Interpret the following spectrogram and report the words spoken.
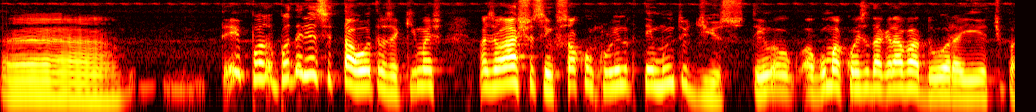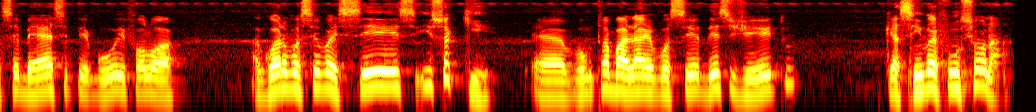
Uh, tem, poderia citar outras aqui, mas, mas eu acho assim, só concluindo que tem muito disso. Tem alguma coisa da gravadora aí, tipo a CBS pegou e falou, ó, agora você vai ser esse, isso aqui. É, vamos trabalhar você desse jeito, que assim vai funcionar.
